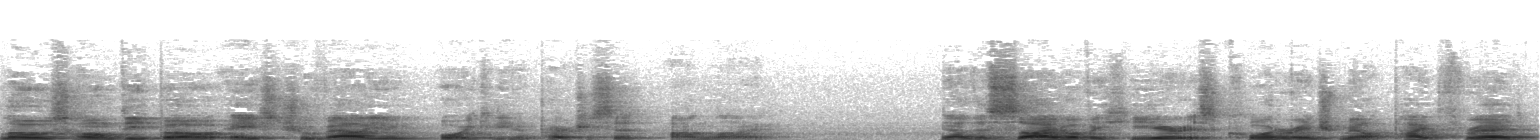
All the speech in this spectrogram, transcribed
Lowe's, Home Depot, Ace, True Value, or you can even purchase it online. Now this side over here is quarter inch male pipe thread.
